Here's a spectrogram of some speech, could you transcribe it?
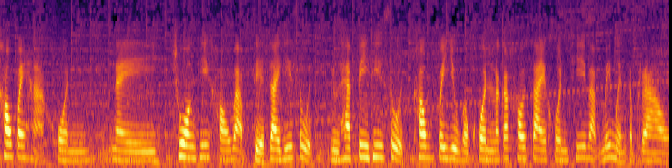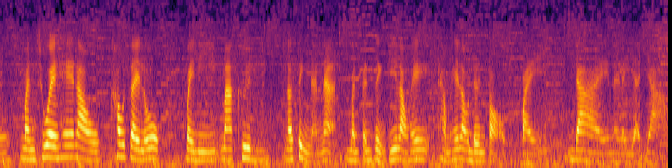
เข้าไปหาคนในช่วงที่เขาแบบเสียใจที่สุด หรือแฮปปี้ที่สุดเข้าไปอยู่กับคนแล้วก็เข้าใจคนที่แบบไม่เหมือนกับเรา มันช่วยให้เราเข้าใจโลกใบนี้มากขึ้น แล้วสิ่งนั้นอะมันเป็นสิ่งที่เราให้ทำให้เราเดินต่อไป ได้ในระยะยาว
